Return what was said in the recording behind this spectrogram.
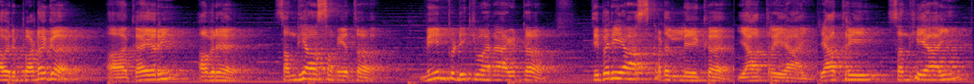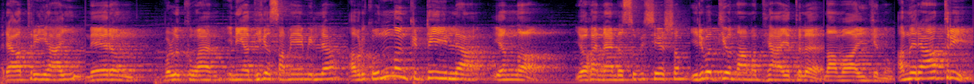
അവർ പടക് കയറി അവർ സന്ധ്യാസമയത്ത് മീൻ പിടിക്കുവാനായിട്ട് തിബരിയാസ് കടലിലേക്ക് യാത്രയായി. രാത്രി സന്ധ്യയായി രാത്രിയായി നേരം വെളുക്കുവാൻ ഇനി അധിക സമയമില്ല. അവർക്കൊന്നും കിട്ടിയില്ല എന്ന് യോഹന്നാന്റെ സുവിശേഷം ഇരുപത്തിയൊന്നാം അധ്യായത്തിൽ നാം വായിക്കുന്നു. അന്ന് രാത്രി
